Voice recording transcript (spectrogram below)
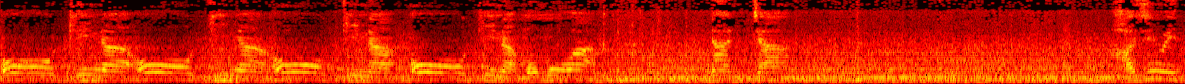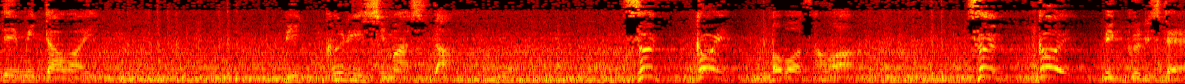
大きな大きな大きな大きな桃はなんじゃ初めて見たわいびっくりしました。すっごい。おばあさんはすっごいびっくりして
